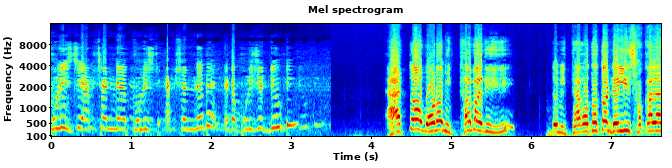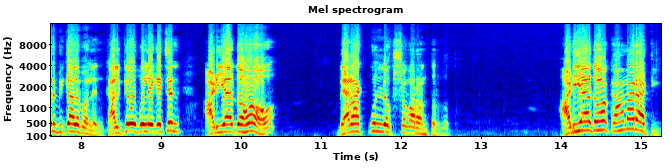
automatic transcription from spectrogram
পুলিশ যে অ্যাকশন নেয়, পুলিশ অ্যাকশন নেবে, এটা পুলিশের ডিউটি এত বড় মিথ্যাবাদী। তো মিথ্যা কথা তো ডেলি সকাল আর বিকাল বলেন। কালকেও বলে গেছেন, আড়িয়াদহ, ব্যারাকপুর লোকসভার অন্তর্গত। আড়িয়াদহ, কামারাটি।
